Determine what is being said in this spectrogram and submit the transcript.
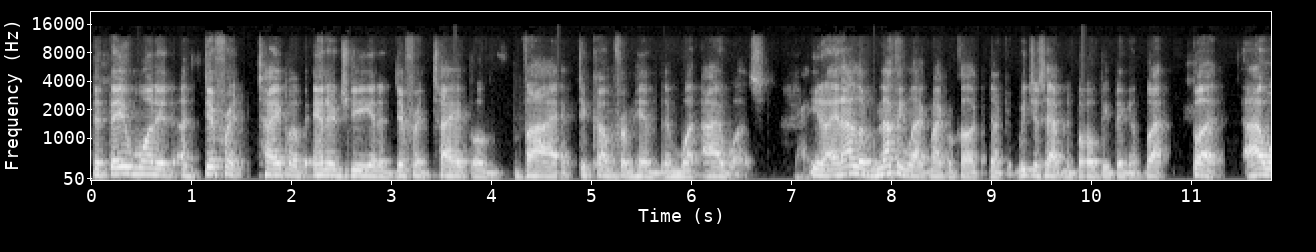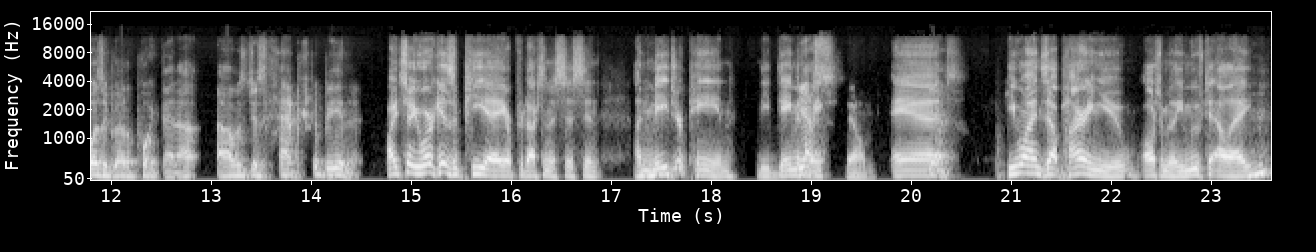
that they wanted a different type of energy and a different type of vibe to come from him than what I was. Right. You know, and I look nothing like Michael Clarke Duncan. We just happen to both be big and black. But I wasn't going to point that out. I was just happy to be there. All right. So you work as a PA or production assistant on mm-hmm. Major Payne, the Damon yes. Wayans film. And yes. he winds up hiring you. Ultimately, you move to LA. Mm-hmm.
